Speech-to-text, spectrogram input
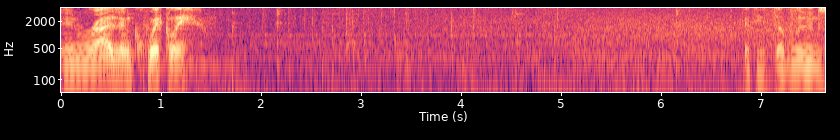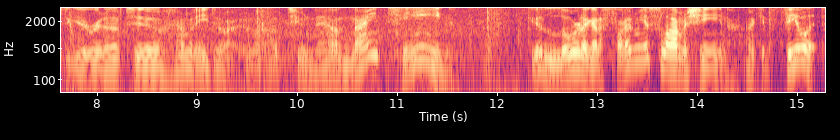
And rising quickly. Got these doubloons to get rid of too. How many do I am I up to now? 19! Good lord, I gotta find me a slot machine. I can feel it.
